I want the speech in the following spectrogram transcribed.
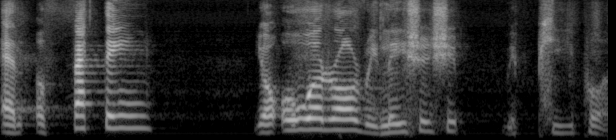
and affecting your overall relationship with people.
